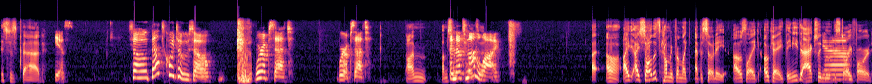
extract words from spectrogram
It's just bad. Yes. So that's Koi to Uso. We're upset. We're upset. I'm I'm so and that's not a lie. I, uh, I I saw this coming from like episode eight. I was like, okay, they need to actually move the story forward,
